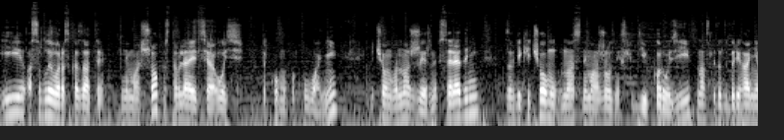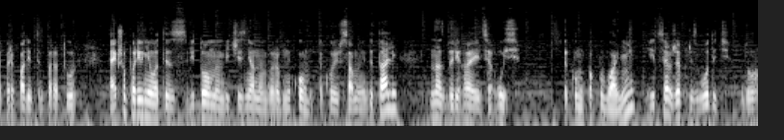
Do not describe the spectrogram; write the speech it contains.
І особливо розказати нема що. Поставляється ось в такому пакуванні. Причому воно жирне всередині, завдяки чому у нас нема жодних слідів корозії внаслідок зберігання перепадів температур. А якщо порівнювати з відомим вітчизняним виробником такої ж самої деталі, вона зберігається ось в такому пакуванні, і це вже призводить до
